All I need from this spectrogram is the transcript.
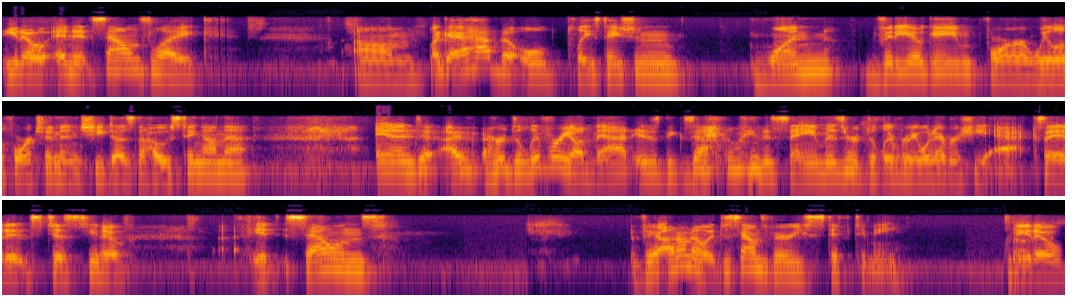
you know, and it sounds like, um, like I have the old PlayStation One video game for Wheel of Fortune, and she does the hosting on that. And I, her delivery on that is exactly the same as her delivery whenever she acts, and it's just you know, it sounds. Very, I don't know. It just sounds very stiff to me. You know,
